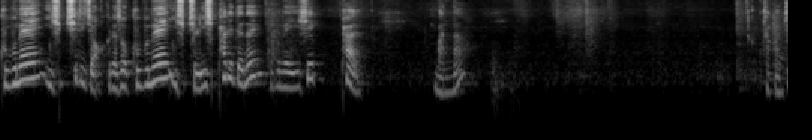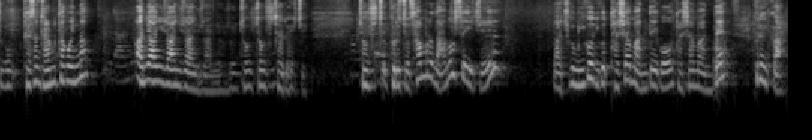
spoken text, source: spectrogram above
9분의 27이죠. 그래서 9분의 27, 28이 되네. 9분의 28. 맞나? 잠깐 지금 계산 잘못하고 있나? 아니 아니죠 아니죠 아니죠 아니죠 정, 정신 차려야지. 정신 차 그렇죠. 3으로 나눴어야지 야 지금 이거 이거 다시 하면 안돼 이거. 다시 하면 안 돼. 그러니까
